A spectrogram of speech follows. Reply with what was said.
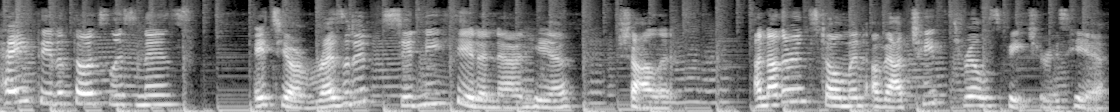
Hey, Theatre Thoughts listeners! It's your resident Sydney theatre nerd here, Charlotte. Another installment of our Cheap Thrills feature is here,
